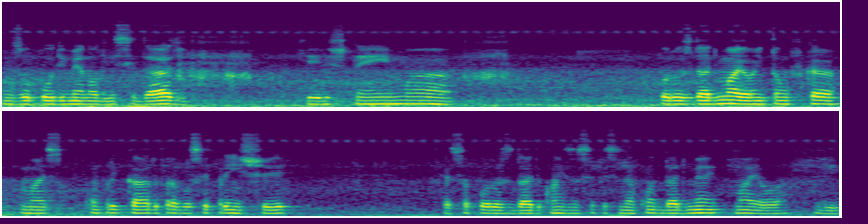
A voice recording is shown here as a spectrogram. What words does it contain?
um isopor de menor densidade que eles têm uma porosidade maior, então fica mais complicado para você preencher essa porosidade com resistência precisa uma quantidade maior de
